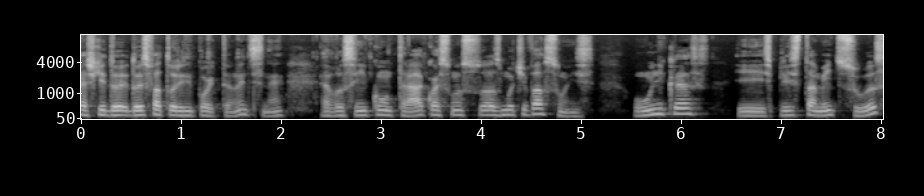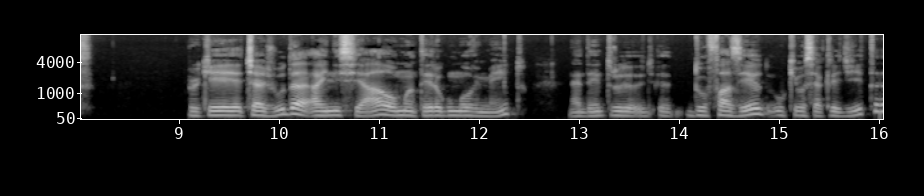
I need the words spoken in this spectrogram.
Acho que dois fatores importantes, né? É você encontrar quais são as suas motivações, únicas e explicitamente suas, porque te ajuda a iniciar ou manter algum movimento, né, dentro do fazer o que você acredita,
